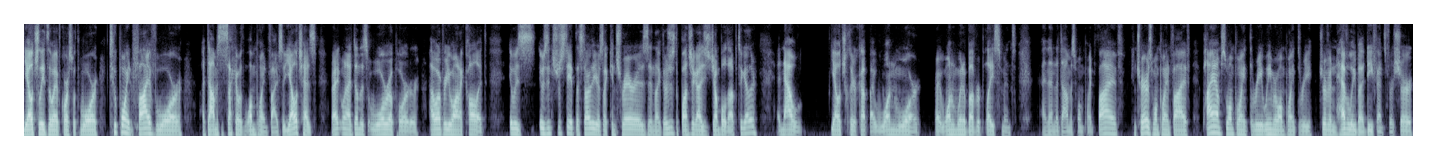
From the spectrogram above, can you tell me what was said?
Yelich leads the way, of course, with WAR 2.5 WAR. Adames is second with 1.5. So Yelich has right when I've done this WAR report or however you want to call it. It was it was interesting at the start of the year. It's like Contreras and like there's just a bunch of guys jumbled up together, and now Yelich clear cut by one WAR, right? One win above replacement, and then Adames 1.5, Contreras 1.5, Payamps 1.3, Wiemer 1.3, driven heavily by defense for sure.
